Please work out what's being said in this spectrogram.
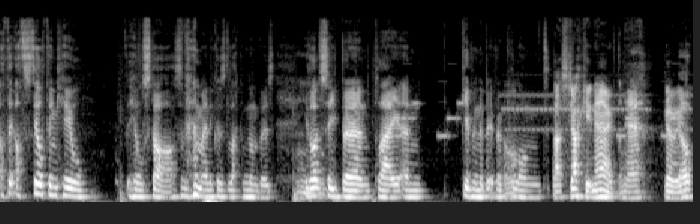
I think I still think he'll he'll start mainly because of lack of numbers. You'd like to see Byrne play and give him a bit of a Oh. prolonged. That's Jackett now. Yeah, going. Nope.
